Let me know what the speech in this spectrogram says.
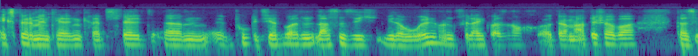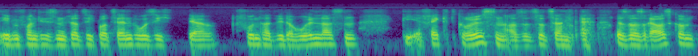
experimentellen Krebsfeld ähm, publiziert worden, lassen sich wiederholen. Und vielleicht was noch äh, dramatischer war, dass eben von diesen 40 Prozent, wo sich der Fund hat wiederholen lassen, die Effektgrößen, also sozusagen das, was rauskommt,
